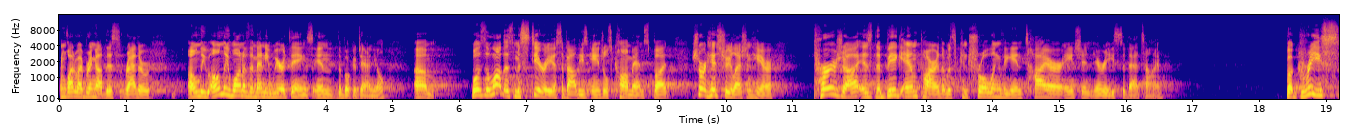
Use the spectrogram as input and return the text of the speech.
And why do I bring up this rather only, only one of the many weird things in the book of Daniel? Um, well, there's a lot that's mysterious about these angels' comments, but short history lesson here. Persia is the big empire that was controlling the entire ancient Near East at that time. But Greece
